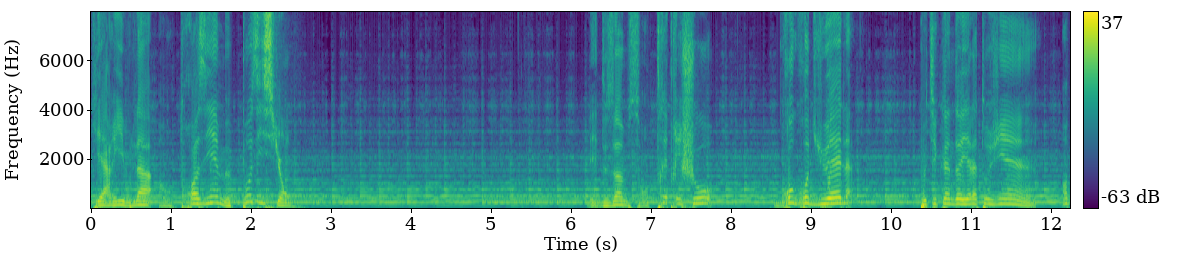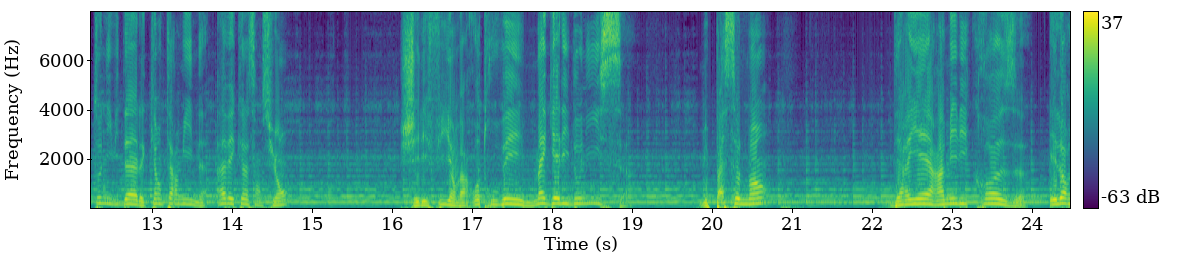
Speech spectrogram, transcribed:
qui arrive là en troisième position. Les deux hommes sont très très chauds. Gros gros duel. Petit clin d'œil à l'atogien Anthony Vidal qui en termine avec l'ascension. Chez les filles, on va retrouver Magali Donis. Mais pas seulement. Derrière, Amélie Croze et Laure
